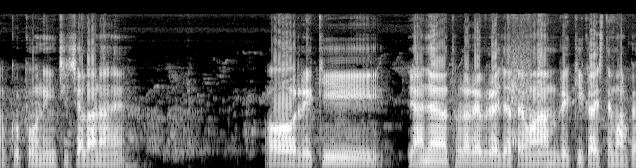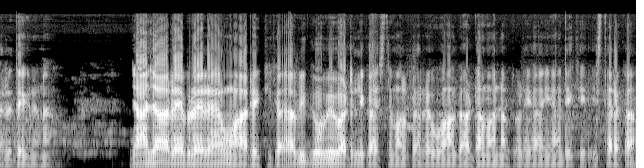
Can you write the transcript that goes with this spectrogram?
आपको पौने इंची चलाना है। और रेकी, जहाँ जहाँ थोड़ा रैब रह जाता है, वहाँ हम रेकी का इस्तेमाल कर रहे देख रहे ना जहाँ जहाँ रैब रह रहे हैं, वहाँ रेकी का, अभी गोभी बाटली का इस्तेमाल कर रहे हैं, वहाँ गाढ़ा मारना पड़ेगा। यहाँ देखिए, इस तरह का।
